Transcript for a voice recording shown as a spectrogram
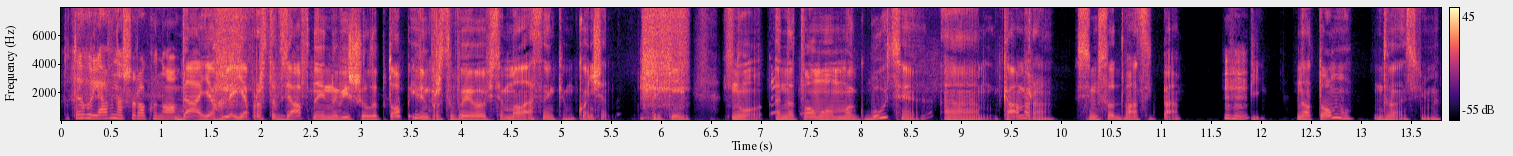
То ти гуляв на широку ногу. Да, я гуля... я просто взяв найновіший лептоп, і він просто виявився малесеньким, конче. Прикинь, ну на твоєму MacBook а, камера 720p. Угу. На тому 12 дюймів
